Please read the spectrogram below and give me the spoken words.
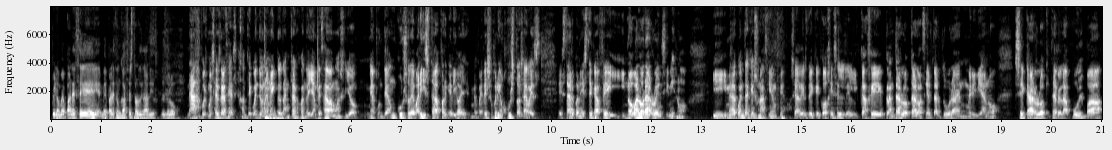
pero me parece, me parece un café extraordinario, desde luego. Nada, pues muchas gracias, hijo. Te cuento una anécdota. Claro, cuando ya empezábamos, yo me apunté a un curso de barista porque digo, oye, me parece súper injusto, ¿sabes? Estar con este café y no valorarlo en sí mismo. Y, me da cuenta que es una ciencia. O sea, desde que coges el, el, café, plantarlo, claro, a cierta altura, en un meridiano, secarlo, quitarle la pulpa,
